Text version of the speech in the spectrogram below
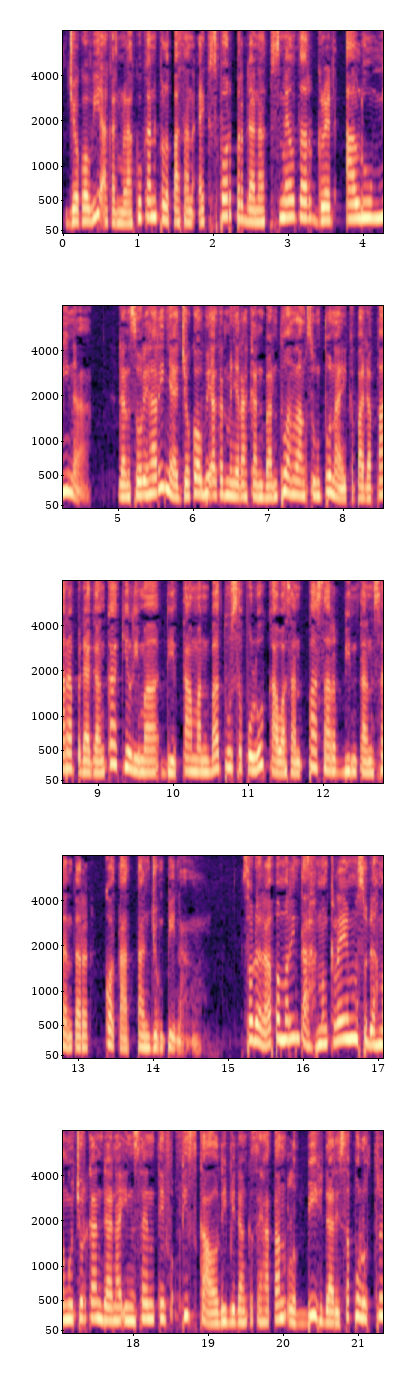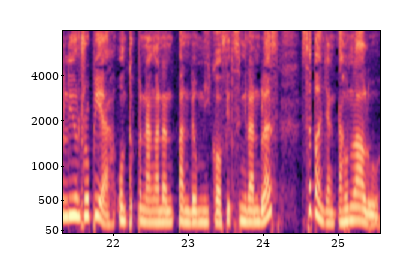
Jokowi akan melakukan pelepasan ekspor perdana smelter grade alumina. Dan sore harinya, Jokowi akan menyerahkan bantuan langsung tunai kepada para pedagang kaki lima di Taman Batu 10 kawasan Pasar Bintan Center, Kota Tanjung Pinang. Saudara, pemerintah mengklaim sudah mengucurkan dana insentif fiskal di bidang kesehatan lebih dari 10 triliun rupiah untuk penanganan pandemi COVID-19 sepanjang tahun lalu.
